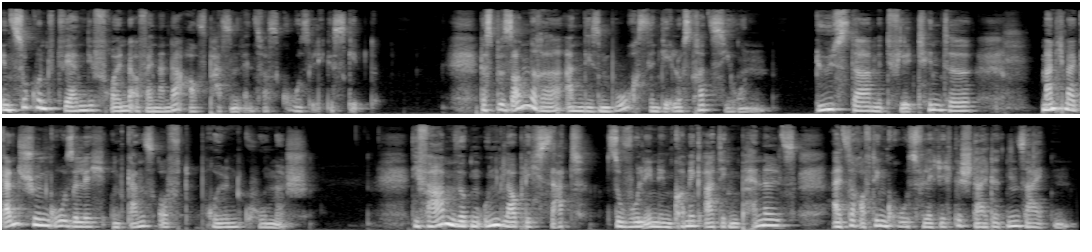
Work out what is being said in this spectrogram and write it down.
In Zukunft werden die Freunde aufeinander aufpassen, wenn es was Gruseliges gibt. Das Besondere an diesem Buch sind die Illustrationen. Düster, mit viel Tinte, manchmal ganz schön gruselig und ganz oft brüllend komisch. Die Farben wirken unglaublich satt, sowohl in den comicartigen Panels als auch auf den großflächig gestalteten Seiten.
